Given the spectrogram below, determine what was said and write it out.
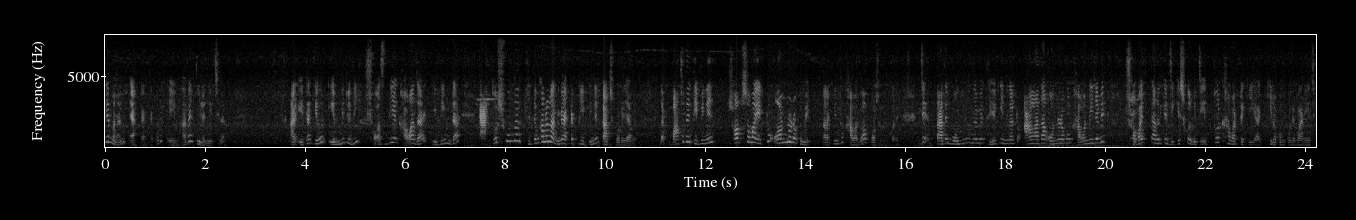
এবার আমি একটা একটা করে এইভাবে তুলে নিয়েছিলাম। আর এটাকেও এমনি যদি সস দিয়ে খাওয়া যায়, এই ডিমটা এত সুন্দর খেতে ভালো লাগবে, একটা টিফিনের কাজ করে যাবে। দেখ, বাচ্চাদের টিফিনে সব সময় একটু অন্য রকমের। তারা কিন্তু খাওয়া দাওয়া পছন্দ করে। যে তাদের বন্ধু বান্ধবের থেকে কিন্তু তারা একটু আলাদা অন্যরকম খাবার নিয়ে যাবে। সবাই তাদেরকে জিজ্ঞেস করবে যে তোর খাবারটা কী আর কীরকম করে বানিয়েছে?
